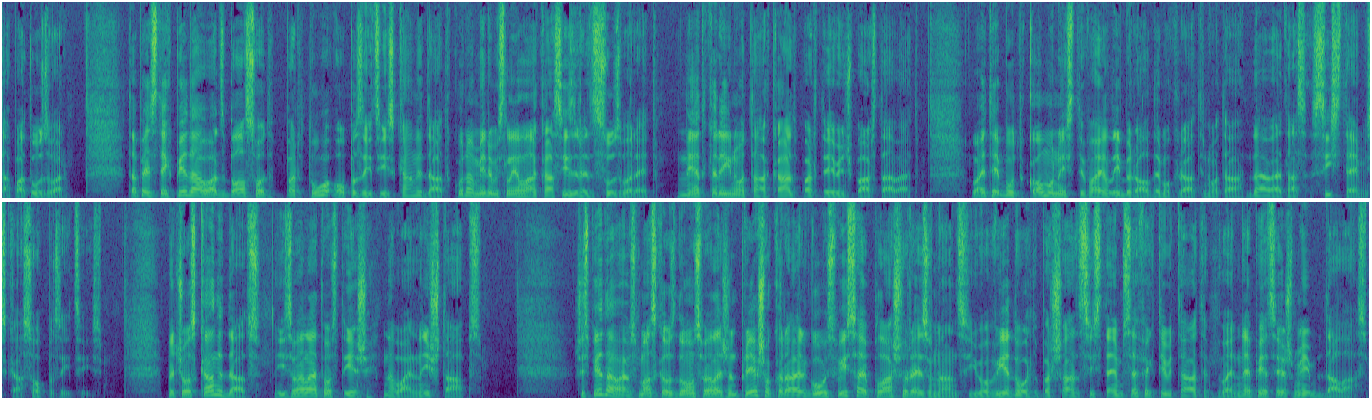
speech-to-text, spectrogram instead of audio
tāpat uzvar. Tāpēc tiek piedāvāts balsot par to opozīcijas kandidātu, kuram ir vislielākās izredzes uzvarēt, neatkarīgi no tā, kādu partiju viņš pārstāvētu. Vai tie būtu komunisti vai liberāli demokrāti no tā dēvētās sistēmiskās opozīcijas. Bet šos kandidātus izvēlētos tieši Navaļnijas štābs. Šis piedāvājums Maskavas domas vēlēšanu priekšvakarā ir guvis visai plašu rezonanci, jo viedokļi par šādas sistēmas efektivitāti vai nepieciešamību dalās.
